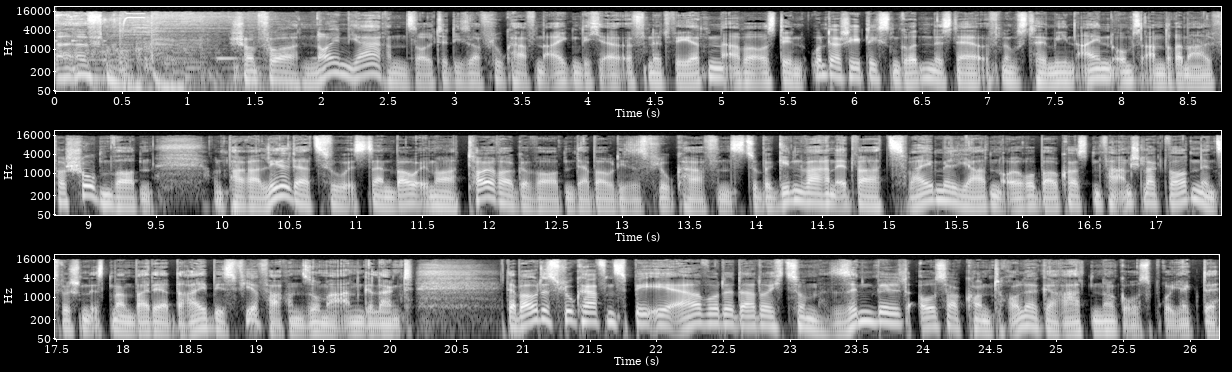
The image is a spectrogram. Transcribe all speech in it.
Eröffnung. Schon vor neun Jahren sollte dieser Flughafen eigentlich eröffnet werden, aber aus den unterschiedlichsten Gründen ist der Eröffnungstermin ein ums andere Mal verschoben worden. Und parallel dazu ist sein Bau immer teurer geworden, der Bau dieses Flughafens. Zu Beginn waren etwa zwei Milliarden Euro Baukosten veranschlagt worden. Inzwischen ist man bei der drei- bis vierfachen Summe angelangt. Der Bau des Flughafens BER wurde dadurch zum Sinnbild außer Kontrolle geratener Großprojekte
